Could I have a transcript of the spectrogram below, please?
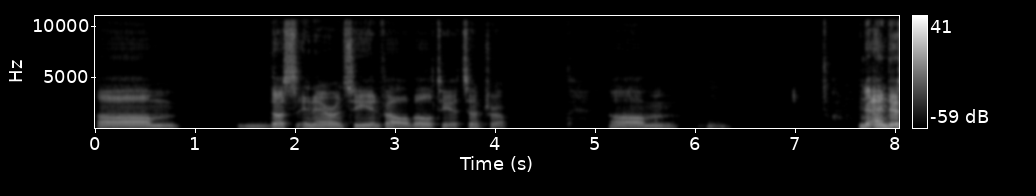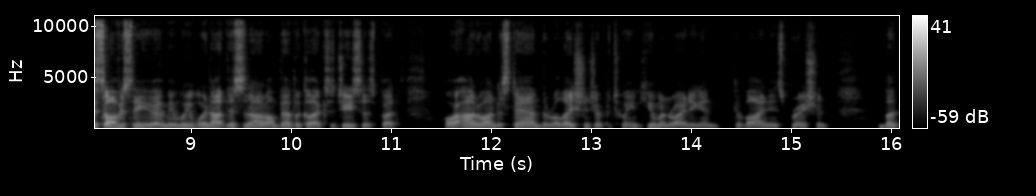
Um, thus, inerrancy, infallibility, etc. Um, and this obviously, I mean, we, we're not. This is not on biblical exegesis, but or how to understand the relationship between human writing and divine inspiration. But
